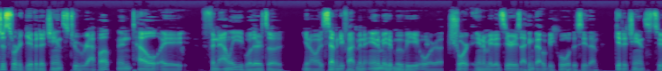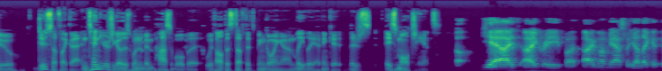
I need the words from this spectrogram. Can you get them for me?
Just sort of give it a chance to wrap up and tell a finale, whether it's a you know a 75 minute animated movie or a short animated series. I think that would be cool to see them get a chance to do stuff like that. And 10 years ago, this wouldn't have been possible, but with all the stuff that's been going on lately, I think it there's a small chance. Yeah, I, I agree, but I'm going to be honest with you. I'd like it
